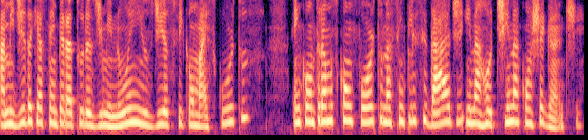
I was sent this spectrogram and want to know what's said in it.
À medida que as temperaturas diminuem e os dias ficam mais curtos, encontramos conforto na simplicidade e na rotina aconchegante.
